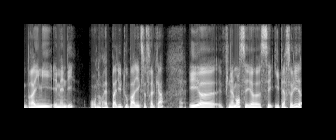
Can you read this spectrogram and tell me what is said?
Brahimi et Mendy. On n'aurait pas du tout parié que ce serait le cas. Ouais. Et euh, finalement, c'est euh, c'est hyper solide.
